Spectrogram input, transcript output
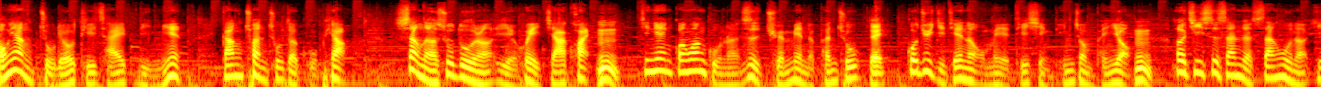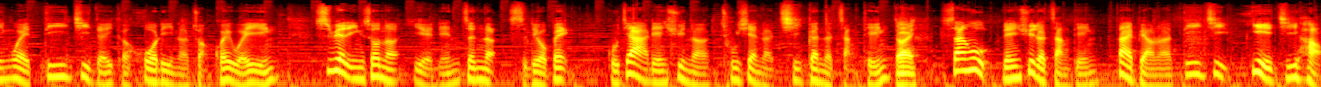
同样主流题材里面刚窜出的股票，上的速度呢也会加快。嗯。今天观光股呢是全面的喷出，对。过去几天呢，我们也提醒听众朋友，嗯，二七四三的三户呢，因为第一季的一个获利呢转亏为盈，四月的营收呢也连增了十六倍，股价连续呢出现了七根的涨停，对。三户连续的涨停，代表呢第一季业绩好，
